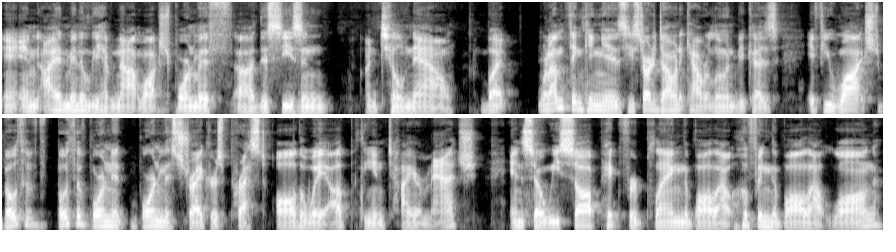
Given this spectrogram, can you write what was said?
and, and I admittedly have not watched Bournemouth uh, this season until now, but what I'm thinking is he started Dominic Calvert Lewin because if you watched both of both of Bournemouth, Bournemouth strikers pressed all the way up the entire match. And so we saw Pickford playing the ball out, hoofing the ball out long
